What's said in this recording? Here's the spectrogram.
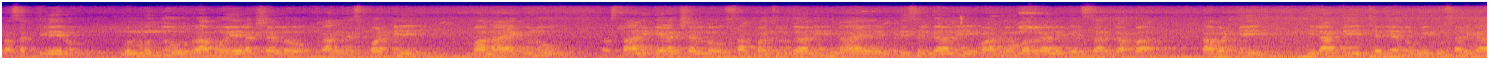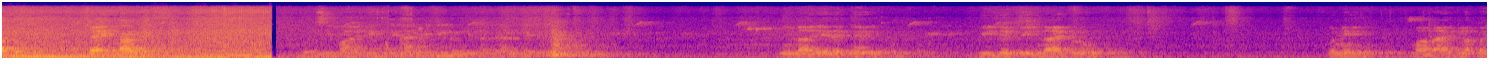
ప్రసక్తి లేరు. మున్ముందు రాబోయే ఎలక్షన్లో కాంగ్రెస్ పార్టీ మా నాయకులు స్థానిక ఎలక్షన్లో సర్పంచులు కానీ నాయ ఎంపీటీసీలు కానీ వార్డు మెంబర్ కానీ గెలుస్తారు కాబట్టి ఇలాంటి చర్యలు మీకు సరికాదు. జై కాంగ్రెస్. నిన్న ఏదైతే బీజేపీ నాయకులు కొన్ని మా నాయకులపై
